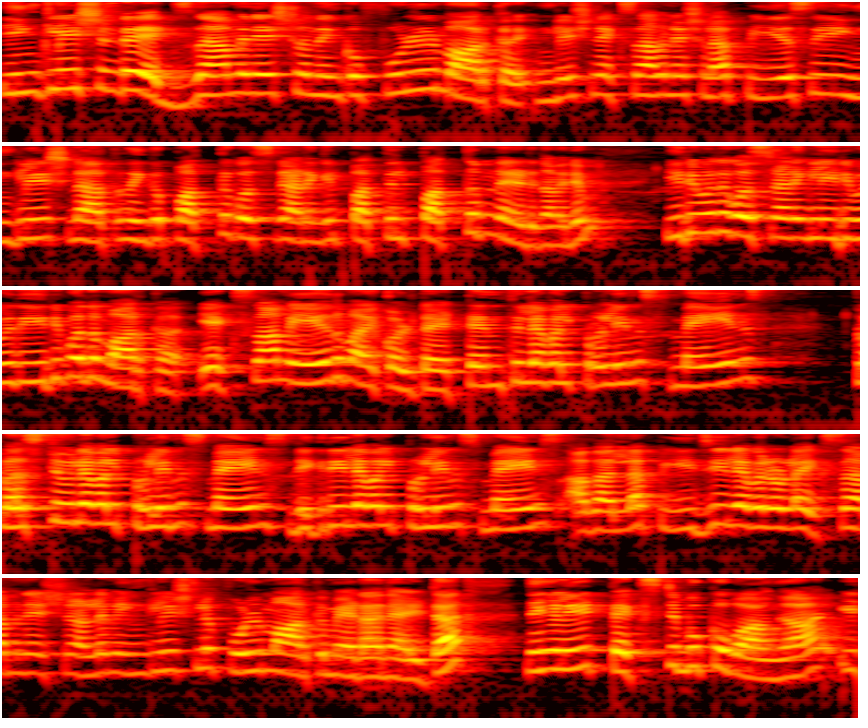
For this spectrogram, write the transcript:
ഇംഗ്ലീഷിന്റെ എക്സാമിനേഷൻ നിങ്ങൾക്ക് ഫുൾ മാർക്ക് ഇംഗ്ലീഷിന്റെ എക്സാമിനേഷൻ ആ പി എസ് സി ഇംഗ്ലീഷിനകത്ത് നിങ്ങൾക്ക് പത്ത് ക്വസ്റ്റ്യൻ ആണെങ്കിൽ പത്തിൽ പത്തും നേടുന്നവരും ഇരുപത് ക്വസ്റ്റ്യൻ ആണെങ്കിൽ ഇരുപത് ഇരുപത് മാർക്ക് എക്സാം ഏതുമായിക്കോട്ടെ tenth level prelims mains plus two level prelims mains degree level prelims mains അതല്ല പി ജി ലെവലുള്ള എക്സാമിനേഷനാണെങ്കിലും ഇംഗ്ലീഷിൽ ഫുൾ മാർക്ക് നേടാനായിട്ട് നിങ്ങൾ ഈ ടെക്സ്റ്റ് ബുക്ക് വാങ്ങുക. ഈ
